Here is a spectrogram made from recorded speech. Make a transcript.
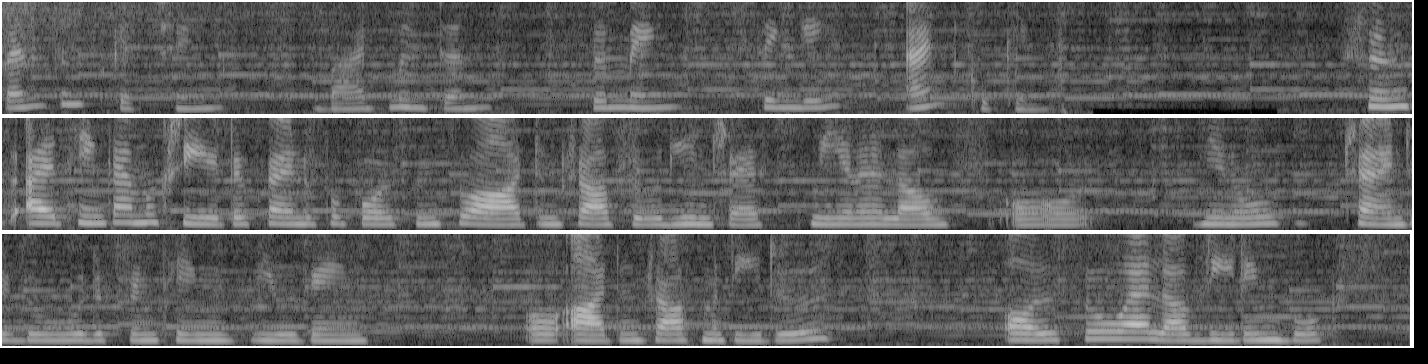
pencil sketching, badminton, swimming, singing, and cooking. Since I think I'm a creative kind of a person, so art and craft really interests me, and I love, or you know, trying to do different things using or art and craft materials. Also, I love reading books,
